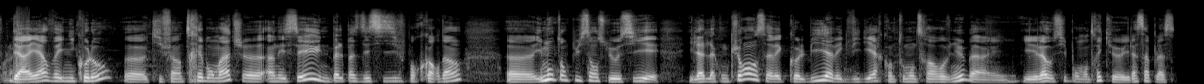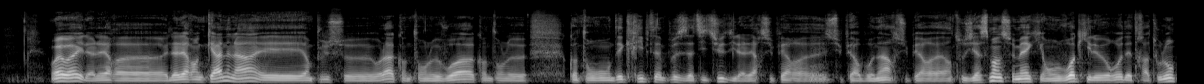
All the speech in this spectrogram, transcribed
Voilà. Derrière, Veil Nicolo, euh, qui fait un très bon match, euh, un essai, une belle passe décisive pour Cordin. Euh, il monte en puissance lui aussi et il a de la concurrence avec Colby, avec Villiers. Quand tout le monde sera revenu, bah, il est là aussi pour montrer qu'il a sa place. Ouais, ouais, il a l'air, euh, il a l'air en canne là, et en plus, voilà, quand on le voit, quand on le, quand on décrypte un peu ses attitudes, il a l'air super, super bonnard, super enthousiasmant ce mec, et on voit qu'il est heureux d'être à Toulon.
